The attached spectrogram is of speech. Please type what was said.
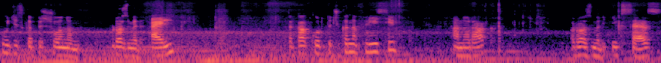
Худі з капюшоном розмір L. Така курточка на флісі. Анорак. Розмір XS.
